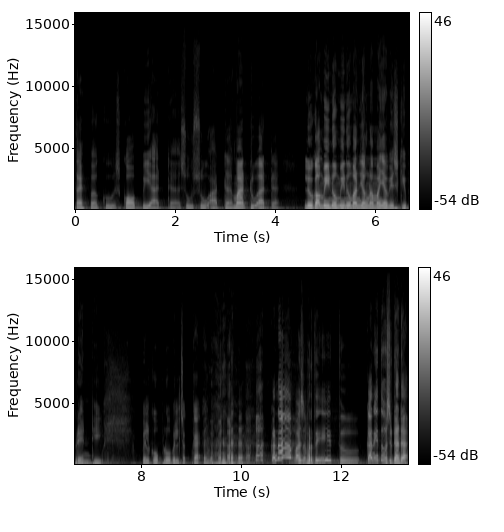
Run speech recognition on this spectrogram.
teh bagus kopi ada susu ada madu ada. Lo kok minum minuman yang namanya whisky brandy pil koplo pil cekek. Kenapa seperti itu? Kan itu sudah ndak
